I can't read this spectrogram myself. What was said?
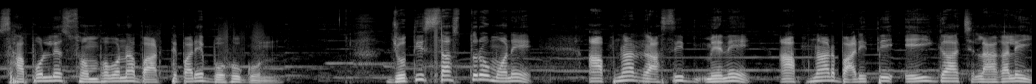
সাফল্যের সম্ভাবনা বাড়তে পারে বহুগুণ। জ্যোতিষশাস্ত্র মনে আপনার রাশি মেনে আপনার বাড়িতে এই গাছ লাগালেই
